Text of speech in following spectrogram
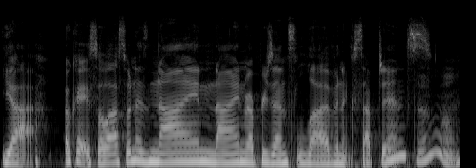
Yeah. Okay. So last one is nine. Nine represents love and acceptance. Oh.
